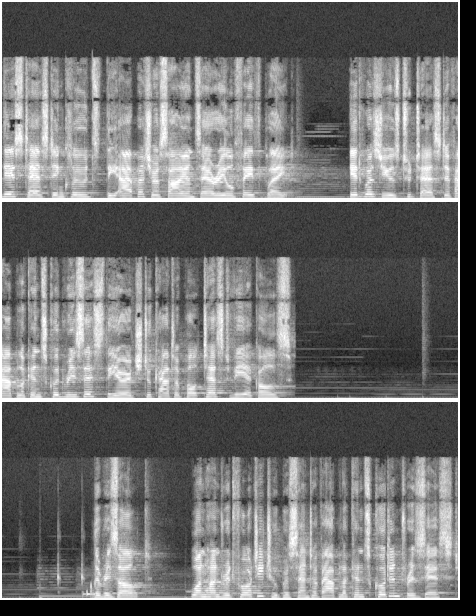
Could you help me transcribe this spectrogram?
This test includes the Aperture Science Aerial Faithplate. It was used to test if applicants could resist the urge to catapult test vehicles. The result 142% of applicants couldn't resist.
